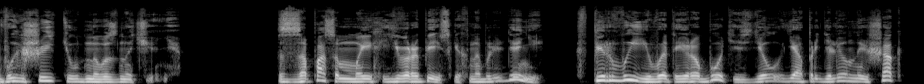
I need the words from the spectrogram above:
выше этюдного значения. С запасом моих европейских наблюдений впервые в этой работе сделал я определенный шаг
